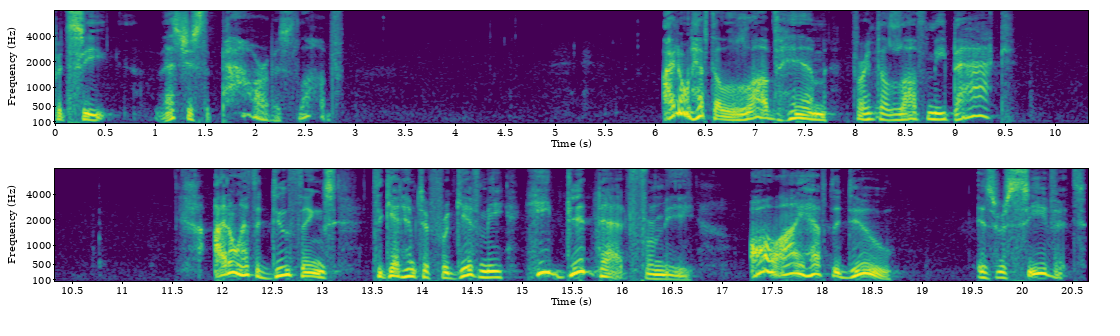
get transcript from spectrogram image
But see, that's just the power of his love. I don't have to love him for him to love me back. I don't have to do things to get him to forgive me. He did that for me. All I have to do is receive it.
